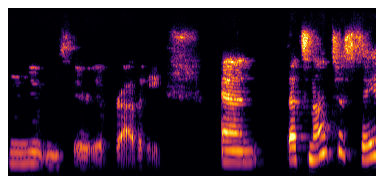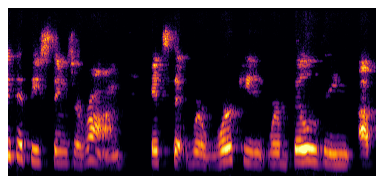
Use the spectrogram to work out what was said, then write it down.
Newton's theory of gravity. And that's not to say that these things are wrong. It's that we're working, we're building up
